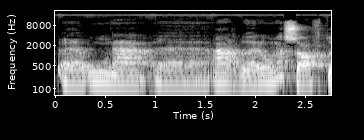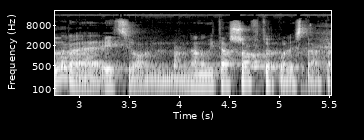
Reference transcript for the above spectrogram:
eh, una eh, hardware e una software. Eh, Ezio, la novità software qual è stata?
